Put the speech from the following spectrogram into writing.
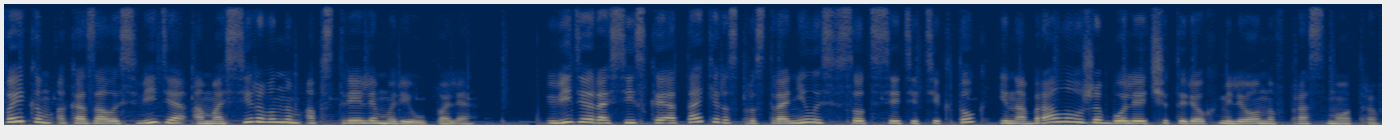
Фейком оказалось видео о массированном обстреле Мариуполя. Видео российской атаки распространилось в соцсети TikTok и набрало уже более 4 миллионов просмотров.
